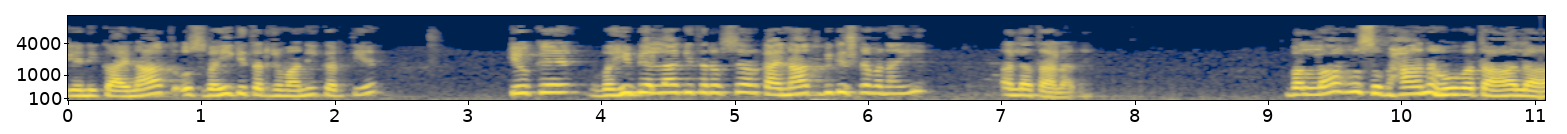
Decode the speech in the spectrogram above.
یعنی کائنات اس وہی کی ترجمانی کرتی ہے کیونکہ وہی بھی اللہ کی طرف سے اور کائنات بھی کس نے بنائی ہے؟ اللہ تعالی نے۔ بلّہ سبحان ہو تعالی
